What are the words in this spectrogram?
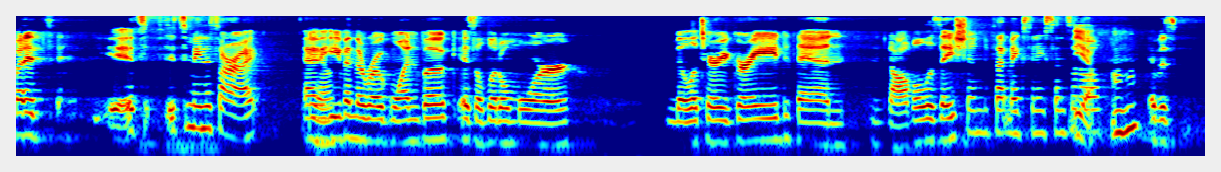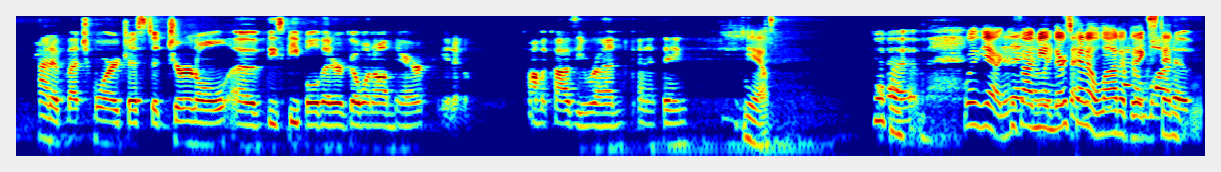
But it's it's it's. I mean, it's all right. And even the Rogue One book is a little more military grade than novelization, if that makes any sense at Yeah. all hmm it was kind of much more just a journal of these people that are going on their, you know, kamikaze run kind of thing. Yeah. Um, Well, yeah, because I mean, like there's said, been a lot of had a lot extended.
